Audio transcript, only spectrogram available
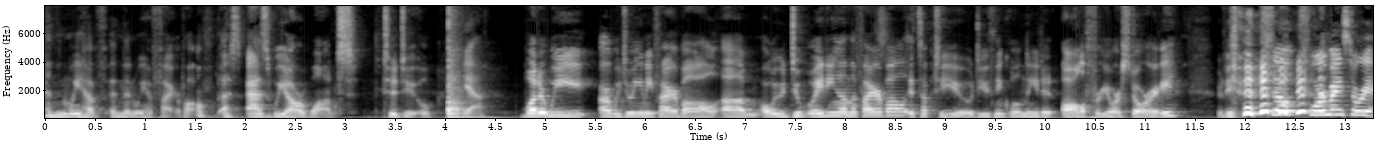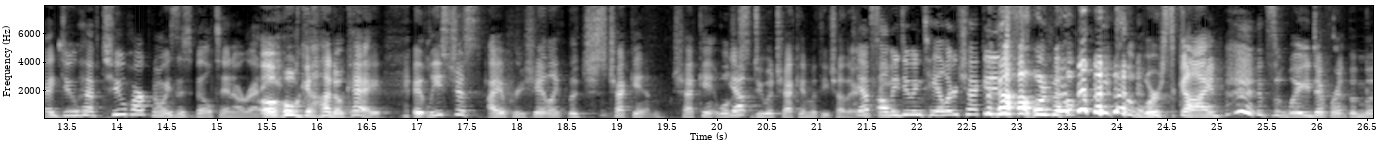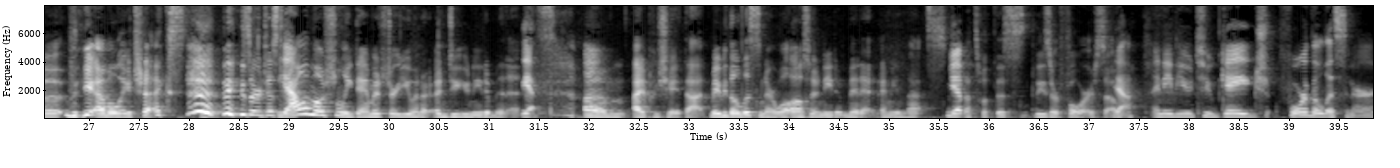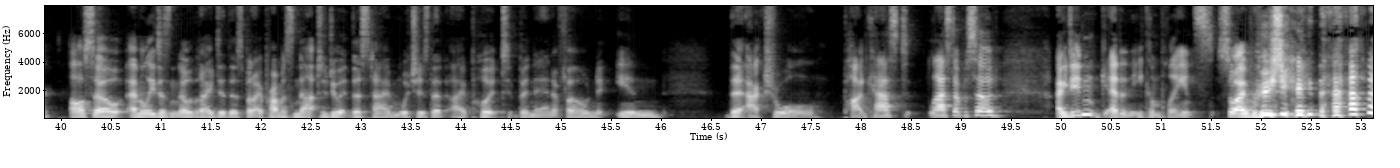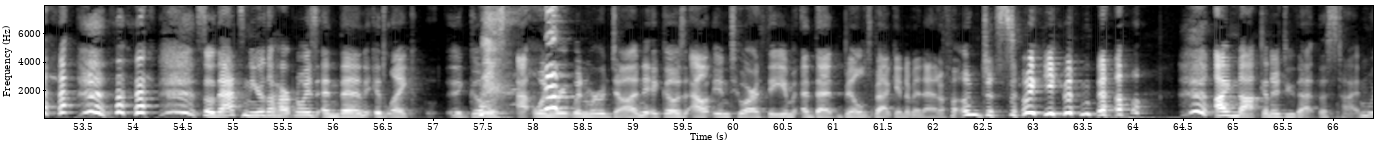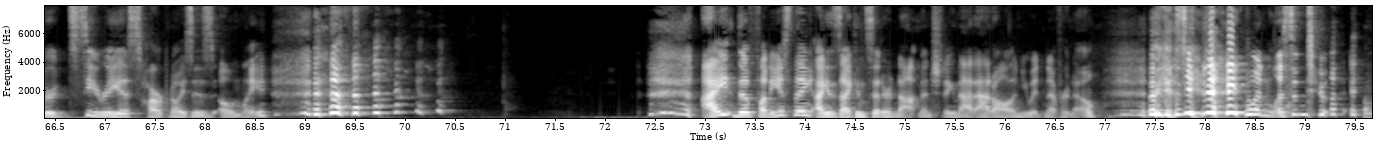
and then we have and then we have fireball as as we are wont to do. Yeah. What are we are we doing any fireball? Um are we do waiting on the fireball? It's up to you. Do you think we'll need it all for your story? Or do you- So for my story, I do have two harp noises built in already. Oh God, okay. At least just I appreciate like the check in, check in. We'll just do a check in with each other. Yep, I'll be doing Taylor check-ins. Oh no, it's the worst kind. It's way different than the the Emily checks. These are just Yeah. how emotionally damaged are you, and, and do you need a minute? yes. Um, I appreciate that. Maybe the listener will also need a minute. I mean, that's Yep. that's what this these are for. So Yeah. I need you to gauge for the listener. Also, Emily doesn't know that I did this, but I promise not to do it this time, which is that I put banana phone in the actual podcast last episode. I didn't get any complaints, so I appreciate that. so that's near the harp noise, and then it like it goes out when we're when we're done, it goes out into our theme and that builds back into banana phone, just so you know. I'm not gonna do that this time. We're serious harp noises only. I the funniest thing is I considered not mentioning that at all, and you would never know because you, you wouldn't listen to it.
